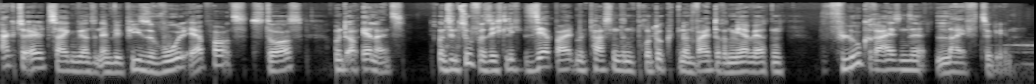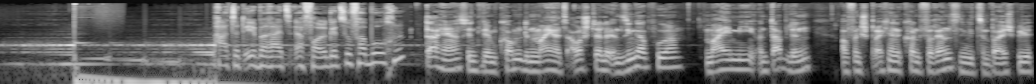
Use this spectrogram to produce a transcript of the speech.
Aktuell zeigen wir unseren MVP sowohl Airports, Stores und auch Airlines und sind zuversichtlich, sehr bald mit passenden Produkten und weiteren Mehrwerten Flugreisende live zu gehen. Hattet ihr bereits Erfolge zu verbuchen? Daher sind wir im kommenden Mai als Aussteller in Singapur, Miami und Dublin auf entsprechenden Konferenzen wie zum Beispiel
